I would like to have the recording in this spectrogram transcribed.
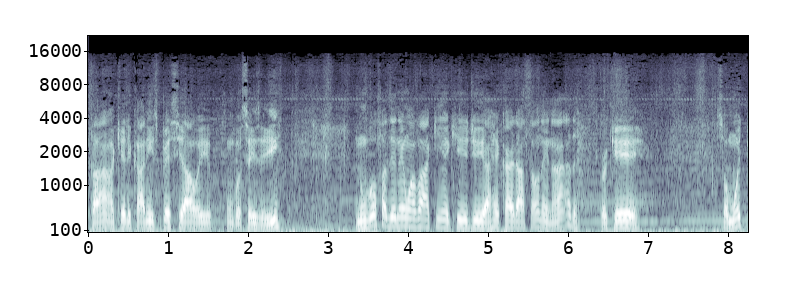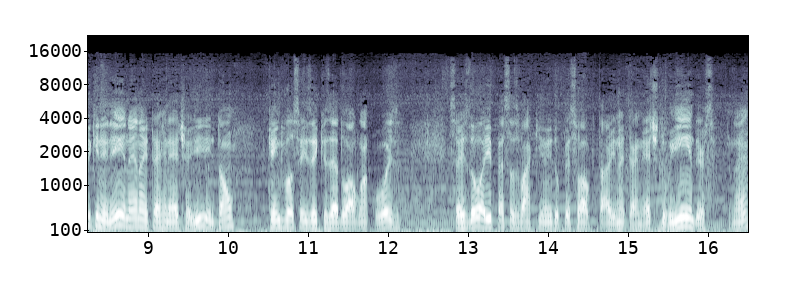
Tá? Aquele carinho especial aí com vocês aí. Não vou fazer nenhuma vaquinha aqui de arrecadação nem nada, porque sou muito pequenininho, né, na internet aí, então quem de vocês aí quiser doar alguma coisa, vocês doam aí pra essas vaquinhas aí do pessoal que tá aí na internet, do Whindersson, né?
